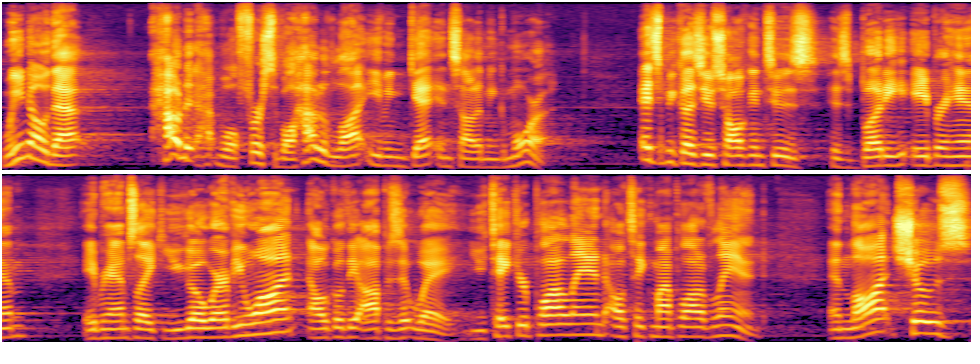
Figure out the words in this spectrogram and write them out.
we know that how did well, first of all, how did Lot even get in Sodom and Gomorrah? It's because he was talking to his, his buddy Abraham Abraham's like, You go wherever you want, I'll go the opposite way. You take your plot of land, I'll take my plot of land. And Lot chose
